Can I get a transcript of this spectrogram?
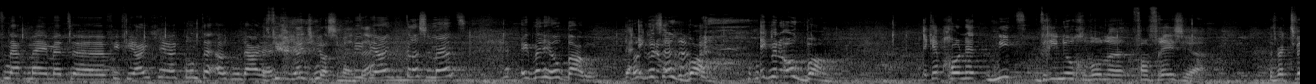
doe vandaag mee met uh, Viviantje content. Oh, ik moet daar Viviantje klassement, hè? Viviantje klassement. Ik ben heel bang. Ja, Mag ik ben ook bang. Ik ben ook bang. Ik heb gewoon net niet 3-0 gewonnen van Fresia. Het werd 2-0.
